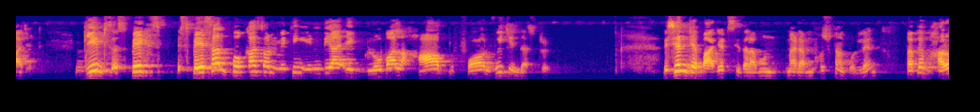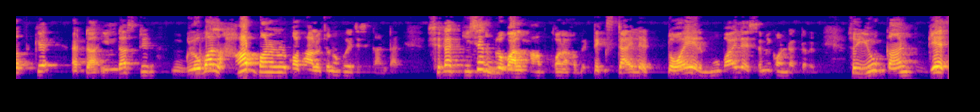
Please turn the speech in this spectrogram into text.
বাজেট gives a spe- special focus on making India a global hub for which industry? Recent যে বাজেট সীতারামন ম্যাডাম ঘোষণা করলেন, তাতে ভারতকে একটা ইন্ডাস্ট্রির গ্লোবাল হাব বানানোর কথা আলোচনা হয়েছে সেখানটায়। সেটা কিসের গ্লোবাল হাব করা হবে? টেক্সটাইলের টয়ের মোবাইলের সেমিকন্ডাক্টরের so you can't guess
